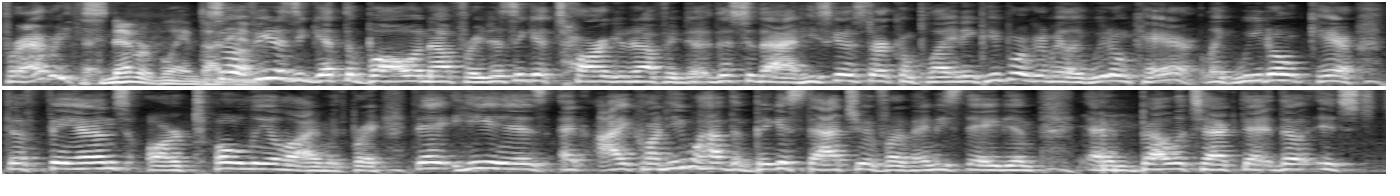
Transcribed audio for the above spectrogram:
for everything. It's never blamed on so him. if he doesn't get the ball enough, or he doesn't get targeted enough, and this or that, he's gonna start complaining. People are gonna be like, we don't care. Like we don't care. The fans are totally aligned with Brady. They, he is an icon. He will have the biggest statue in front of any stadium. And Belichick, that the, it's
